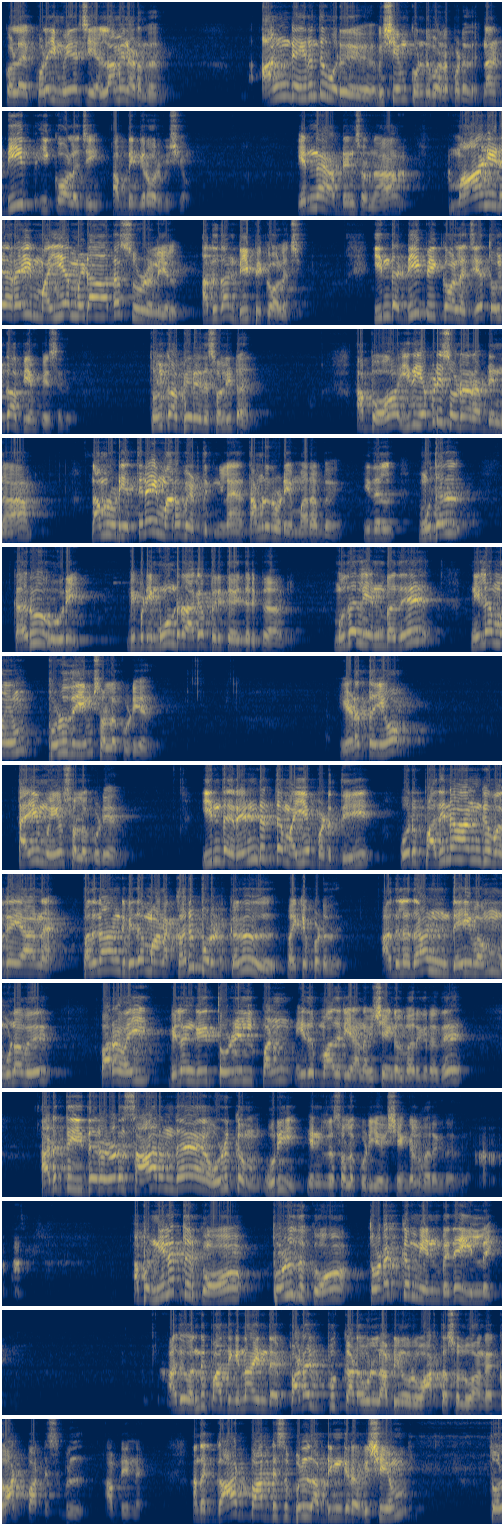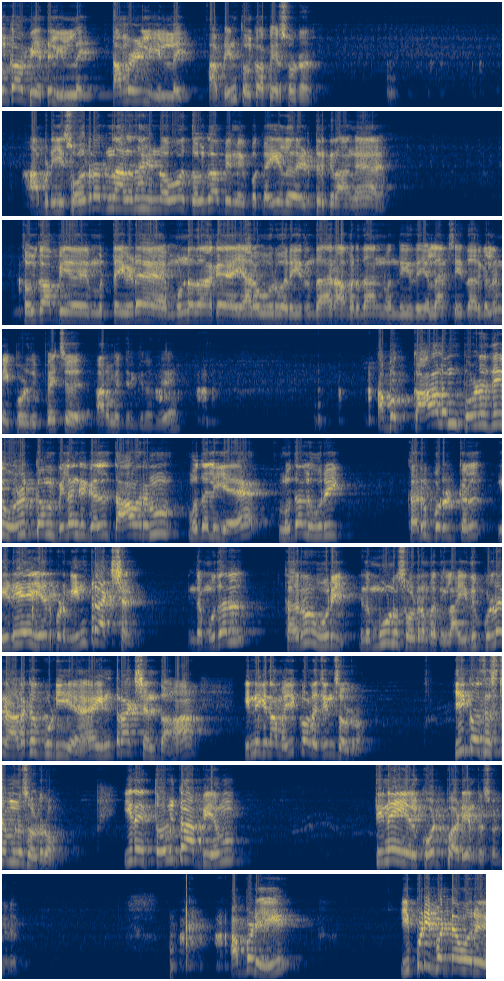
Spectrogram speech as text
கொலை கொலை முயற்சி எல்லாமே நடந்தது. அங்கே இருந்து ஒரு விஷயம் கொண்டு வரப்படுது. நான் டீப் ஈக்காலஜி அப்படிங்கிற ஒரு விஷயம். என்ன அப்படின்னு சொன்னால் மானிடரை மையமிடாத சூழலியல். அதுதான் டீப் ஈக்காலஜி இந்த டீப் ஈக்காலஜியை தொல்காப்பியம் பேசுது. தொல்காப்பியர் இதை சொல்லிட்டார். அப்போ இது எப்படி சொல்றாரு அப்படின்னா நம்மளுடைய திணை மரபு எடுத்துக்கங்களேன் தமிழருடைய மரபு. இதில் முதல் கரு உரி இப்படி மூன்றாக பிரித்து வைத்திருக்கிறார்கள். முதல் என்பது நிலமையும் பொழுதையும் சொல்லக்கூடியது. இடத்தையும் டைமையும் சொல்லக்கூடியது. இந்த ரெண்டுத்தை மையப்படுத்தி ஒரு பதினான்கு வகையான பதினான்கு விதமான கருப்பொருட்கள் வைக்கப்படுது. அதுல தான் தெய்வம் உணவு பறவை விலங்கு தொழில் பண் இது மாதிரியான விஷயங்கள் வருகிறது. அடுத்து இதனோடு சார்ந்த ஒழுக்கம் உரி என்று சொல்லக்கூடிய விஷயங்கள் வருகிறது. அப்போ நிலத்திற்கும் பொழுதுக்கும் தொடக்கம் என்பதே இல்லை. அது வந்து பாத்தீங்கன்னா இந்த படைப்பு கடவுள் அப்படின்னு ஒரு வார்த்தை சொல்லுவாங்க காட் பார்ட்டிசிபிள் அப்படின்னு. அந்த காட் பார்ட்டிசிபிள் அப்படிங்கிற விஷயம் தொல்காப்பியத்தில் இல்லை தமிழில் இல்லை அப்படின்னு தொல்காப்பியர் சொல்றாரு. அப்படி சொல்றதுனால தான் என்னவோ தொல்காப்பியம் இப்போ கையில் எடுத்திருக்கிறாங்க. தொல்காப்பியத்தை விட முன்னதாக யாரோ ஒருவர் இருந்தார். அவர்தான் வந்து இதையெல்லாம் செய்தார்கள்னு இப்பொழுது பேச்சு ஆரம்பித்திருக்கிறது. அப்போ காலம் பொழுது ஒழுக்கம் விலங்குகள் தாவரம் முதலிய முதல் உரி கருப்பொருட்கள் இடையே ஏற்படும் இன்ட்ராக்ஷன் இந்த முதல் கரு உரி இந்த மூணு சொல்றோம் பார்த்தீங்களா இதுக்குள்ள நடக்கக்கூடிய இன்ட்ராக்ஷன் தான் இன்னைக்கு நம்ம ஈக்காலஜின்னு சொல்றோம். ஈகோசிஸ்டம்னு சொல்றோம். இதை தொல்காப்பியம் திணையியல் கோட்பாடு என்று சொல்கிறது. அப்படி இப்படிப்பட்ட ஒரு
